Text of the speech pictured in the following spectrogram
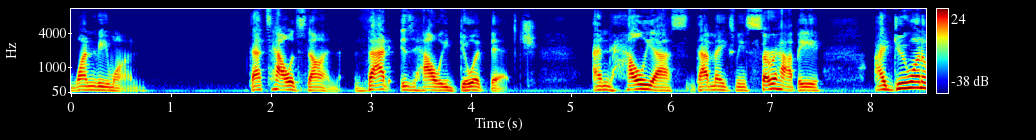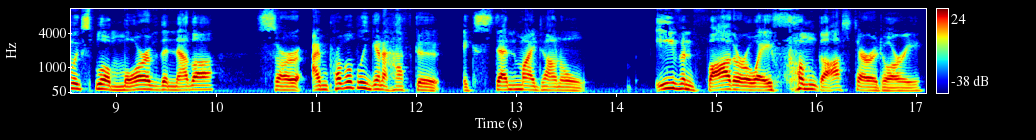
1v1. That's how it's done. That is how we do it, bitch. And hell yes, that makes me so happy. I do want to explore more of the nether, so I'm probably going to have to extend my tunnel even farther away from Ghast territory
